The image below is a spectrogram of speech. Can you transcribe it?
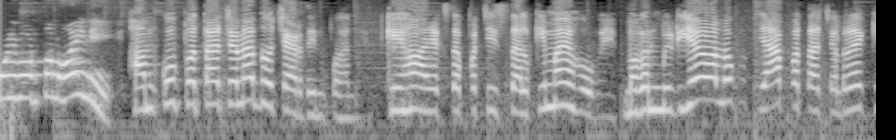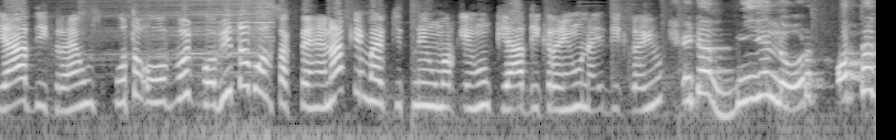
পরিবর্তন হয়নি हमको पता चला दो चार दिन पहले कि हाँ एक सौ पच्चीस साल की मैं हो गई मगर मीडिया वालों को क्या पता चल रहा है क्या दिख रहे हैं उस- वो तो वो, वो- वो भी तो बोल सकते हैं ना कि मैं कितनी उम्र की हूँ क्या দিক रही हूँ नहीं दिख रही हूँ এটা বিএলওর অর্থাৎ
